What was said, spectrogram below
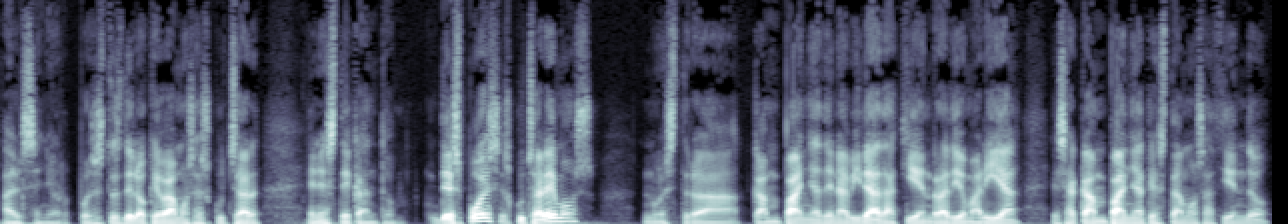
al Señor. Pues esto es de lo que vamos a escuchar en este canto. Después escucharemos nuestra campaña de Navidad aquí en Radio María, esa campaña que estamos haciendo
